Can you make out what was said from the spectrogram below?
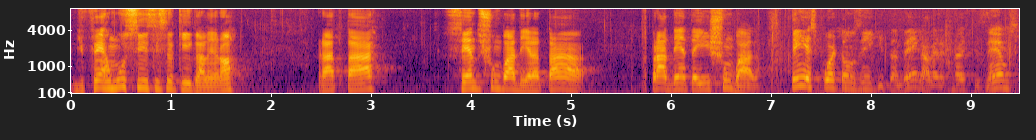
De ferro maciço isso aqui, galera, ó. Pra tá sendo chumbada. Ela tá pra dentro aí chumbada. Tem esse portãozinho aqui também, galera, que nós fizemos.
